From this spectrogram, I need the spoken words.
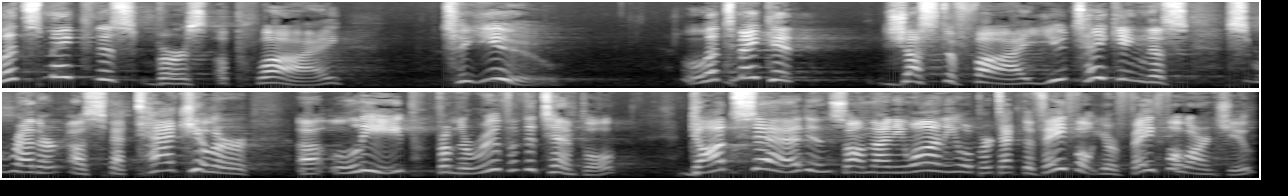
let's make this verse apply to you. Let's make it justify you taking this rather uh, spectacular uh, leap from the roof of the temple. God said in Psalm 91, He will protect the faithful. You're faithful, aren't you?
